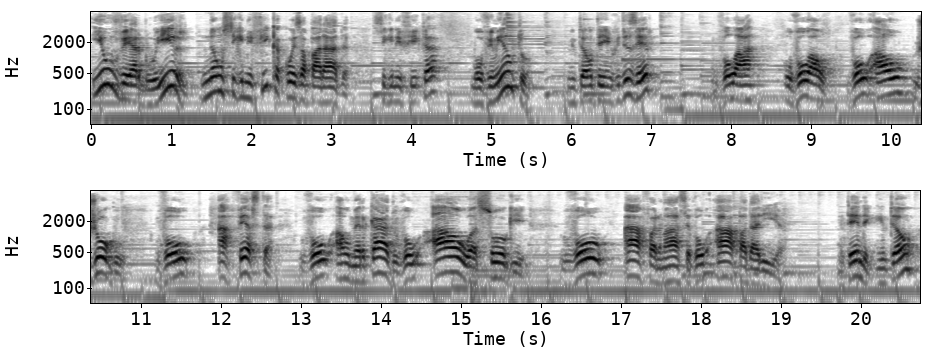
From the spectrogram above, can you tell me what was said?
E o verbo ir não significa coisa parada, significa movimento. Então tenho que dizer vou a, ou vou ao, vou ao jogo, vou à festa, vou ao mercado, vou ao açougue, vou à farmácia, vou à padaria. Entendem? Então,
